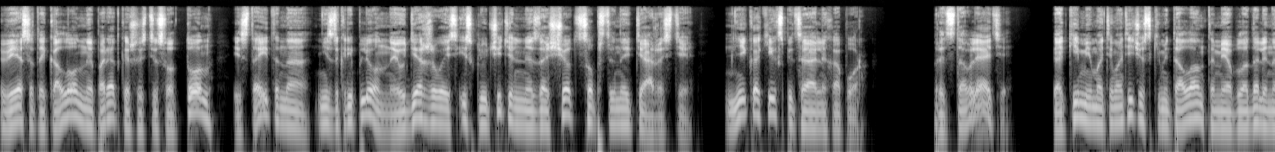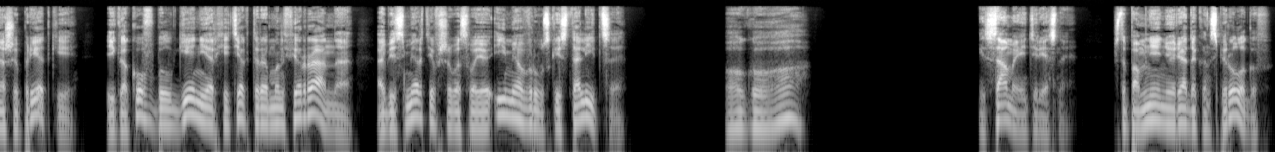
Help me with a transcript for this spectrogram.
вес этой колонны порядка 600 тонн, и стоит она незакрепленная, удерживаясь исключительно за счет собственной тяжести. Никаких специальных опор. Представляете, какими математическими талантами обладали наши предки, и каков был гений архитектора Монферрана, обессмертившего свое имя в русской столице. Ого! И самое интересное, что по мнению ряда конспирологов,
